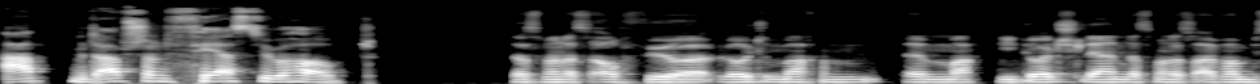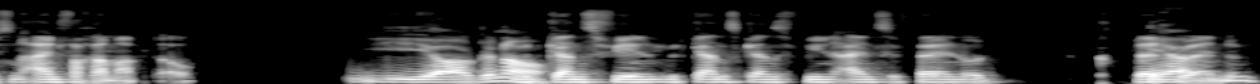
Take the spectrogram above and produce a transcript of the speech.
ab, mit Abstand fairste überhaupt. Dass man das auch für Leute machen, äh, macht, die Deutsch lernen, dass man das einfach ein bisschen einfacher macht auch. Ja, genau. Mit ganz vielen, mit ganz, ganz vielen Einzelfällen und komplett Ja. random.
